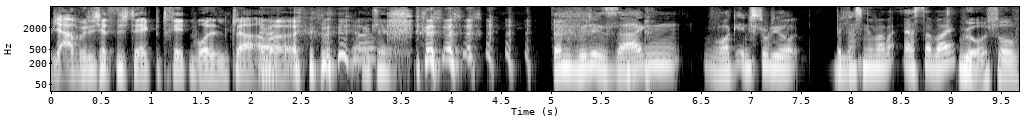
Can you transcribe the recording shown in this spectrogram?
Ja, würde ich jetzt nicht direkt betreten wollen, klar, aber. ja. Okay. Dann würde ich sagen, Walk-in-Studio belassen wir mal erst dabei. Ja, so,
